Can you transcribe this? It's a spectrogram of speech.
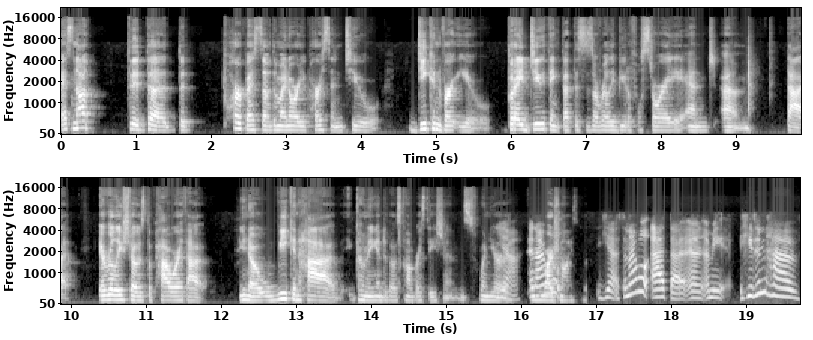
it's not the the the purpose of the minority person to deconvert you. But I do think that this is a really beautiful story and um, that it really shows the power that you know we can have coming into those conversations when you're Yeah, and I will- marginalized. Yes, and I will add that. And I mean, he didn't have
